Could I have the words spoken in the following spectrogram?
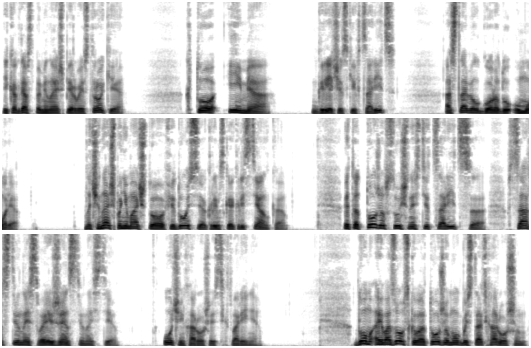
И когда вспоминаешь первые строки, кто имя греческих цариц оставил городу у моря, начинаешь понимать, что Федосия, крымская крестьянка, это тоже в сущности царица в царственной своей женственности – очень хорошее стихотворение. Дом Айвазовского тоже мог бы стать хорошим,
